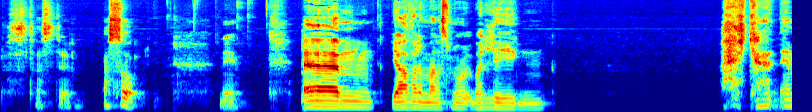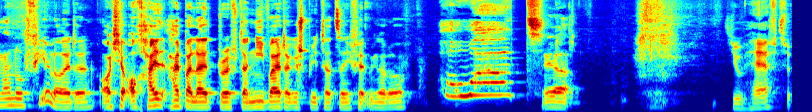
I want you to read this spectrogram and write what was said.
was ist das denn? Ach so. Nee. Ähm, ja, warte mal, lass mal überlegen. Ich kann immer nur vier Leute. Oh, ich habe auch Hy Hyper Light Drifter nie weitergespielt, tatsächlich, fällt mir gerade auf. oh, what? Ja. You have to.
